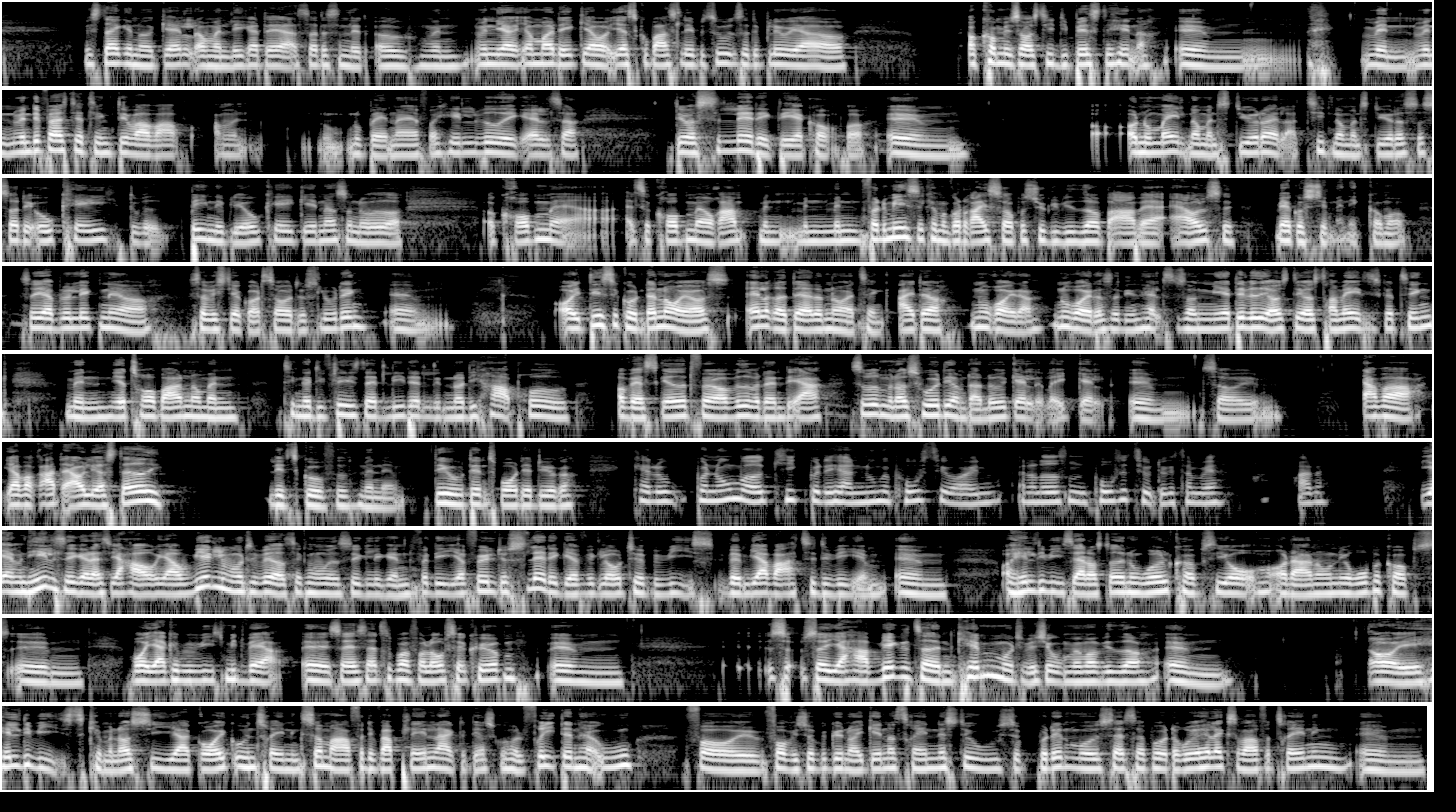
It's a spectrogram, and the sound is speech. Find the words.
hvis der ikke er noget galt, og man ligger der, så er det sådan lidt, åh, oh, men, men jeg, jeg måtte ikke, jeg, jeg skulle bare slippes ud, så det blev jeg, og, og kom jo så også i de bedste hænder. Øhm, men, men, men det første, jeg tænkte, det var bare, jamen, nu, nu banner jeg for helvede, ikke? Altså, det var slet ikke det, jeg kom for. Øhm, og normalt, når man styrter, eller tit når man styrter, så, så er det okay. Du ved, benene bliver okay igen og sådan noget, og, og kroppen er, altså kroppen er jo ramt, men, men, men for det meste kan man godt rejse op og cykle videre og bare være ærgelse, men jeg kunne simpelthen ikke komme op. Så jeg blev liggende, og så vidste jeg godt, så var det slut, ikke? Øhm, og i det sekund, der når jeg også, allerede der, der når jeg tænkte, ej der, nu røg der, nu røg der så din halv sæson mere. Det ved jeg også, det er også dramatisk at tænke, men jeg tror bare, når man tænker de fleste atleter, når de har prøvet at være skadet før og ved, hvordan det er, så ved man også hurtigt, om der er noget galt eller ikke galt. Øhm, så øhm, jeg, var, jeg var ret ærgerlig og stadig lidt skuffet, men øhm, det er jo den sport, jeg dyrker. Kan du på nogen måde kigge på det her nu med positive øjne? Er der noget sådan positivt, du kan tage med fra det? Jamen helt sikkert, altså jeg har jo, jeg er jo virkelig motiveret til at komme ud og cykle igen, fordi jeg følte jo slet ikke, at jeg fik lov til at bevise, hvem jeg var til det VM. Øhm, og heldigvis er der stadig nogle World Cups i år, og der er nogle Europa Cups, øhm, hvor jeg kan bevise mit værd, øh, så jeg satte på at få lov til at køre dem. Øhm, så, så jeg har virkelig taget en kæmpe motivation med mig videre. Øhm, og øh, heldigvis kan man også sige, at jeg går ikke uden træning så meget, for det var planlagt, at jeg skulle holde fri den her uge, for, øh, for vi så begynder igen at træne næste uge. Så på den måde satte jeg på, at der ryger heller ikke så meget for træningen. Øhm,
